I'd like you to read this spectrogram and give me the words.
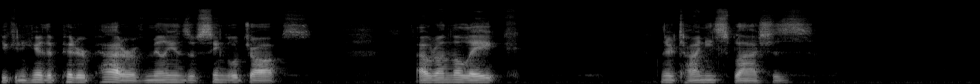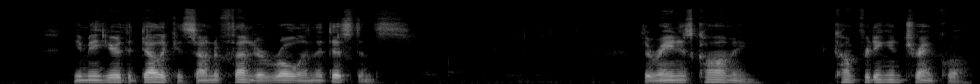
You can hear the pitter patter of millions of single drops out on the lake, their tiny splashes. You may hear the delicate sound of thunder roll in the distance. The rain is calming, comforting, and tranquil.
